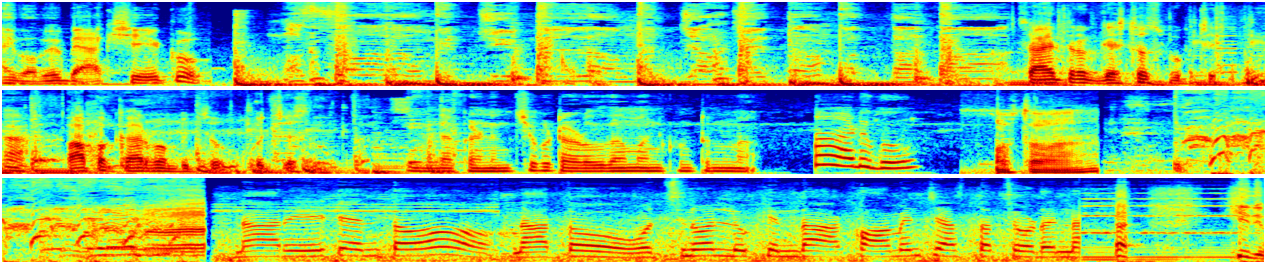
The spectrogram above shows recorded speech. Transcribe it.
అయ్యి బాబాయ్ బ్యాక్ షేకు సాయంత్రం గెస్ట్ హౌస్ బుక్ ఆ, పాప కార్ పంపించు వచ్చేస్తుంది. ఇందక్కడి నుంచి ఒకటి అడుగుదాం అనుకుంటున్నా. అడుగు. వస్తావా? నా రేట్ ఎంతో? నాతో వచ్చిన వాళ్ళు కింద కామెంట్ చేస్తారు చూడండి. ఇది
